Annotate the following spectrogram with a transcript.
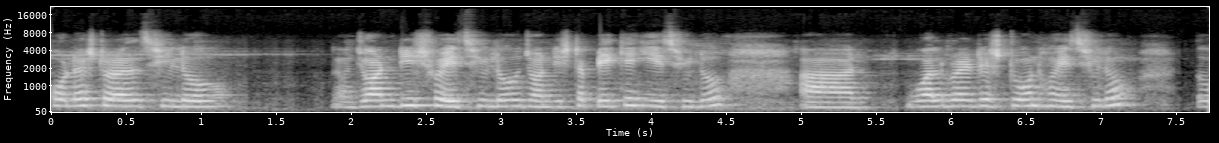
কোলেস্টেরল ছিল জন্ডিস হয়েছিল জন্ডিসটা পেকে গিয়েছিল, আর গলব্লাডারে স্টোন হয়েছিল। তো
